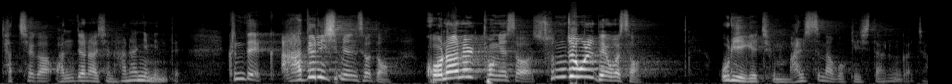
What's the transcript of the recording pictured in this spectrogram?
자체가 완전하신 하나님인데. 그런데 아들이시면서도 고난을 통해서 순종을 배워서 우리에게 지금 말씀하고 계시다는 거죠.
